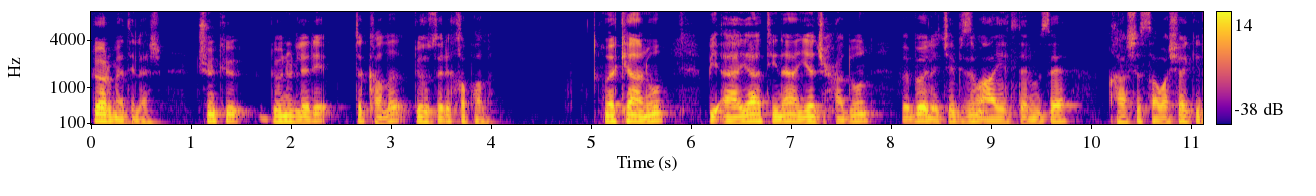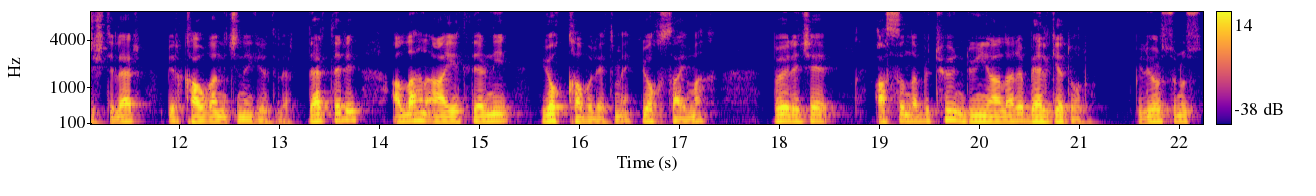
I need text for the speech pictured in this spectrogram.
Görmediler. Çünkü gönülleri tıkalı, gözleri kapalı. Ve kanu bi ayatina yechadun ve böylece bizim ayetlerimize karşı savaşa giriştiler. Bir kavganın içine girdiler. Dertleri Allah'ın ayetlerini yok kabul etmek, yok saymak. Böylece aslında bütün dünyaları belge dolu. Biliyorsunuz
